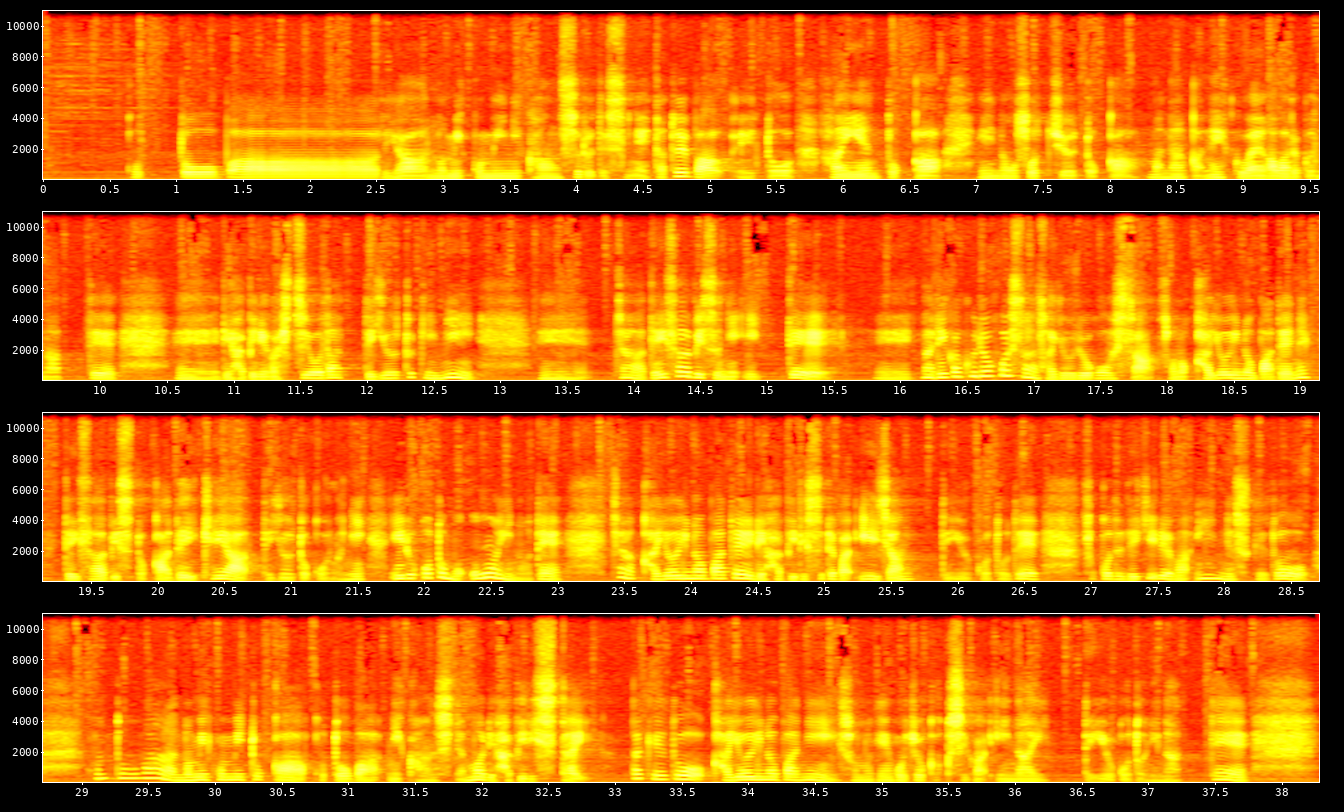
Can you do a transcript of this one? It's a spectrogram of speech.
葉や飲み込みに関するですね例えば、えーと、肺炎とか、えー、脳卒中とか、まあ、なんかね具合が悪くなって、えー、リハビリが必要だっていう時に、えー、じゃあデイサービスに行ってえー、まあ、理学療法士さん、作業療法士さん、その通いの場でね、デイサービスとかデイケアっていうところにいることも多いので、じゃあ通いの場でリハビリすればいいじゃんっていうことで、そこでできればいいんですけど、本当は飲み込みとか言葉に関してもリハビリしたい。だけど、通いの場にその言語聴覚士がいないっていうことになって、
